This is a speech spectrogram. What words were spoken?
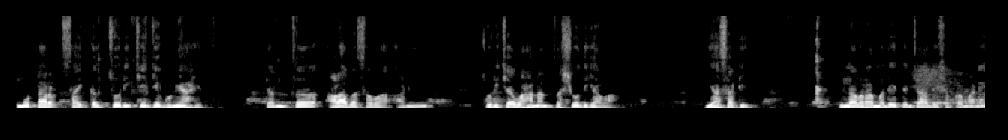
मोटारसायकल चोरीचे जे गुन्हे आहेत त्यांचं आळा बसावा आणि चोरीच्या वाहनांचा शोध घ्यावा यासाठी जिल्हाभरामध्ये त्यांच्या आदेशाप्रमाणे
